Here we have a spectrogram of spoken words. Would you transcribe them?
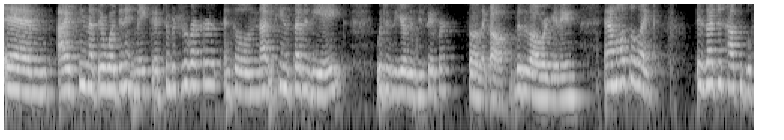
and I seen that there was didn't make a temperature record until 1978, which is the year of this newspaper. So I was like, oh, this is all we're getting. And I'm also like, is that just how people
